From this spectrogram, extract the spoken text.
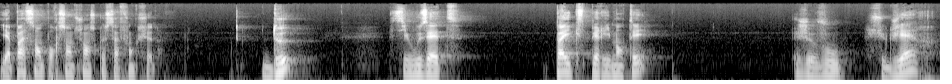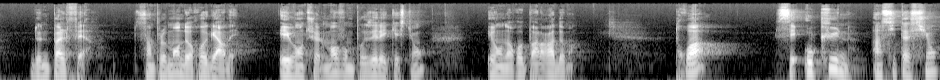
Il n'y a pas 100% de chance que ça fonctionne. 2. Si vous n'êtes pas expérimenté, je vous suggère de ne pas le faire simplement de regarder. Éventuellement, vous me posez les questions et on en reparlera demain. 3. C'est aucune incitation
